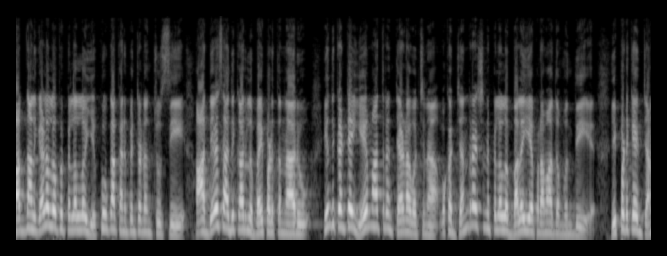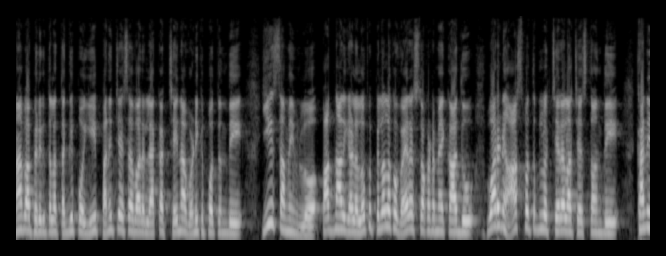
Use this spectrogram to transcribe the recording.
పద్నాలుగేళ్ళ లోపు పిల్లల్లో ఎక్కువగా కనిపించడం చూసి ఆ దేశ అధికారులు భయపడుతున్నారు. ఎందుకంటే ఏ మాత్రం తేడా వచ్చినా ఒక జనరేషన్ పిల్లలు బలయ్యే ప్రమాదం ఉంది. ఇప్పటికే జనాభా పెరుగుదల తగ్గిపోయి పనిచేసేవారు లేక చైనా వణికిపోతుంది. ఈ ఈ సమయంలో పద్నాలుగేళ్ళలోపు పిల్లలకు వైరస్ తొక్కడమే కాదు వారిని ఆసుపత్రుల్లో చేరేలా చేస్తోంది. కానీ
